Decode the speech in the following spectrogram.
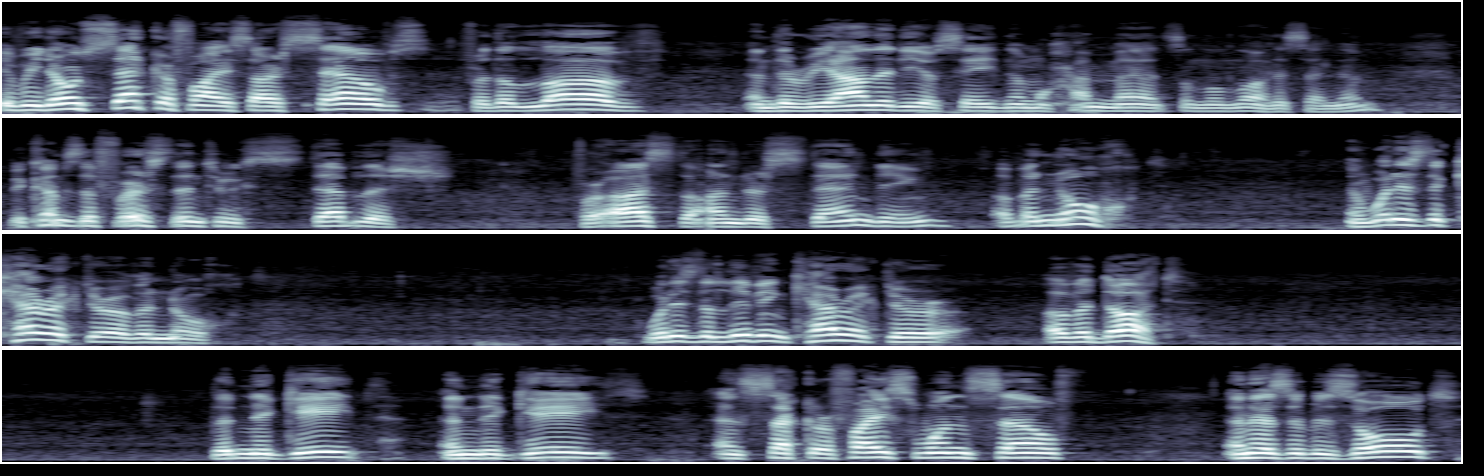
if we don't sacrifice ourselves for the love and the reality of Sayyidina Muhammad becomes the first then to establish for us the understanding of a nukht. And what is the character of a nukht? What is the living character of a dot? That negate and negate and sacrifice oneself and as a result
